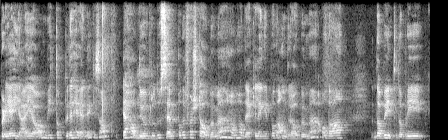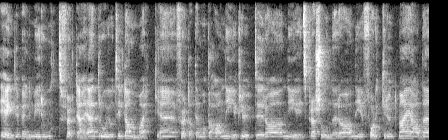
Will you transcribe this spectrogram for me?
ble jeg av midt oppi det hele? ikke sant? Jeg hadde jo en produsent på det første albumet. Han hadde jeg ikke lenger på det andre albumet. Og da, da begynte det å bli egentlig veldig mye rot, følte jeg. Jeg dro jo til Danmark. Jeg følte at jeg måtte ha nye kluter og nye inspirasjoner og nye folk rundt meg. Jeg hadde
